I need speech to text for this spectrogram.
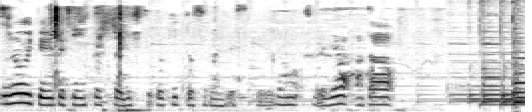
動いてる時に取ったりしてドキッとするんですけれども、それではまた。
